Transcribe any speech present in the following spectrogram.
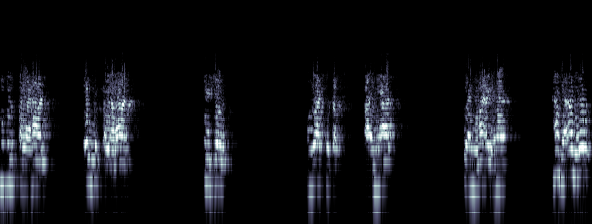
مثل الطيران علم الطيران الجو الواسطة الآليات وأنواعها هذا أمر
